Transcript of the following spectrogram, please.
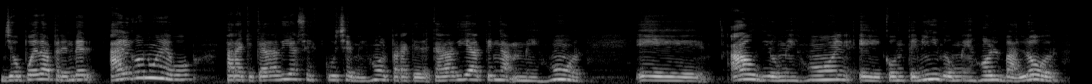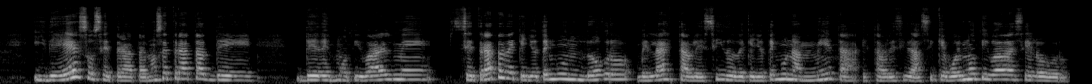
yo pueda aprender algo nuevo para que cada día se escuche mejor, para que cada día tenga mejor eh, audio, mejor eh, contenido, mejor valor. Y de eso se trata, no se trata de, de desmotivarme, se trata de que yo tenga un logro ¿verdad? establecido, de que yo tenga una meta establecida, así que voy motivada a ese logro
